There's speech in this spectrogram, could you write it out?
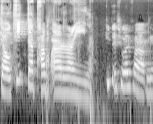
เจ้าคิดจะทำอะไรน่ะ คิดจะช่วยฝากไง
